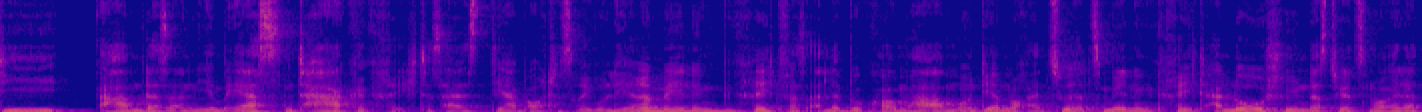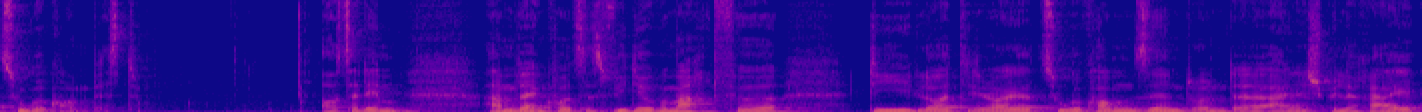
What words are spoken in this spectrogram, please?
die haben das an ihrem ersten Tag gekriegt. Das heißt, die haben auch das reguläre Mailing gekriegt, was alle bekommen haben, und die haben noch ein Zusatzmailing gekriegt, hallo, schön, dass du jetzt neu dazugekommen bist. Außerdem haben wir ein kurzes Video gemacht für die Leute, die neu dazugekommen sind. Und äh, eine Spielerei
